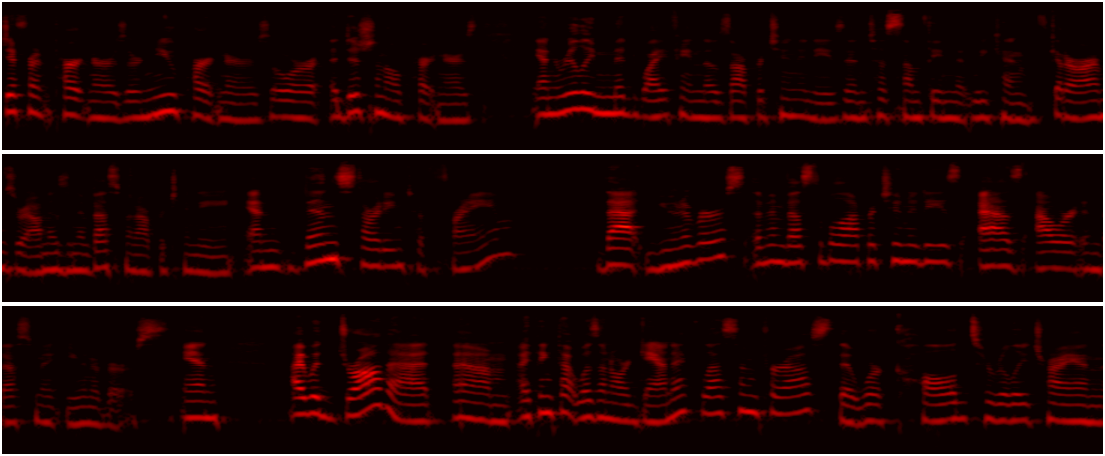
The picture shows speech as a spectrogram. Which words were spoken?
different partners or new partners or additional partners and really midwifing those opportunities into something that we can get our arms around as an investment opportunity and then starting to frame that universe of investable opportunities as our investment universe and I would draw that. Um, I think that was an organic lesson for us that we're called to really try and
